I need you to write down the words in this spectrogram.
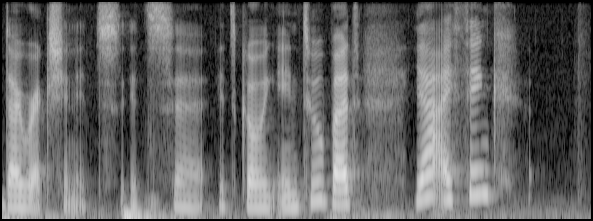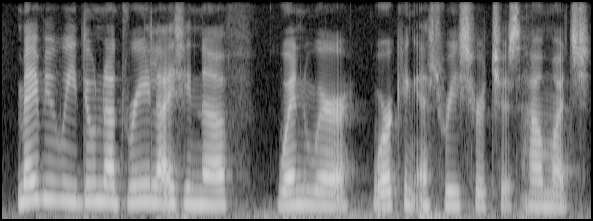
direction it's it's uh, it's going into but yeah i think maybe we do not realize enough when we're working as researchers how much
